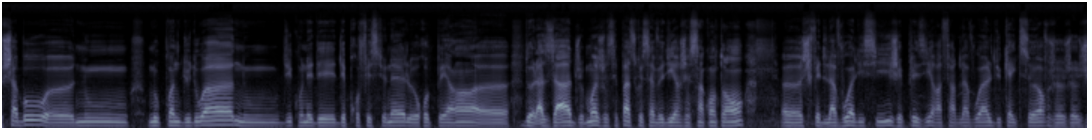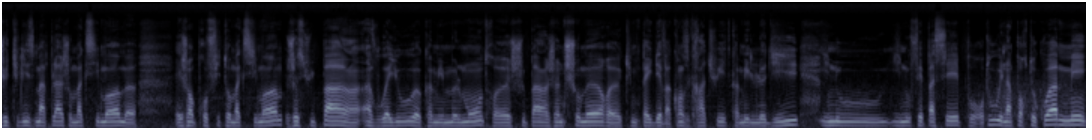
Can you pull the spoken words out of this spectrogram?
Chabot nous, nous pointe du doigt, nous dit qu'on est des, professionnels européens de la ZAD. Moi, je ne sais pas ce que ça veut dire, j'ai 50 ans. Euh, je fais de la voile ici, j'ai plaisir à faire de la voile, du kitesurf, j'utilise ma plage au maximum. Euh, et j'en profite au maximum. Je ne suis pas un, voyou euh, comme il me le montre, je ne suis pas un jeune chômeur qui me paye des vacances gratuites comme il le dit. Il nous, il nous fait passer pour tout et n'importe quoi, mais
